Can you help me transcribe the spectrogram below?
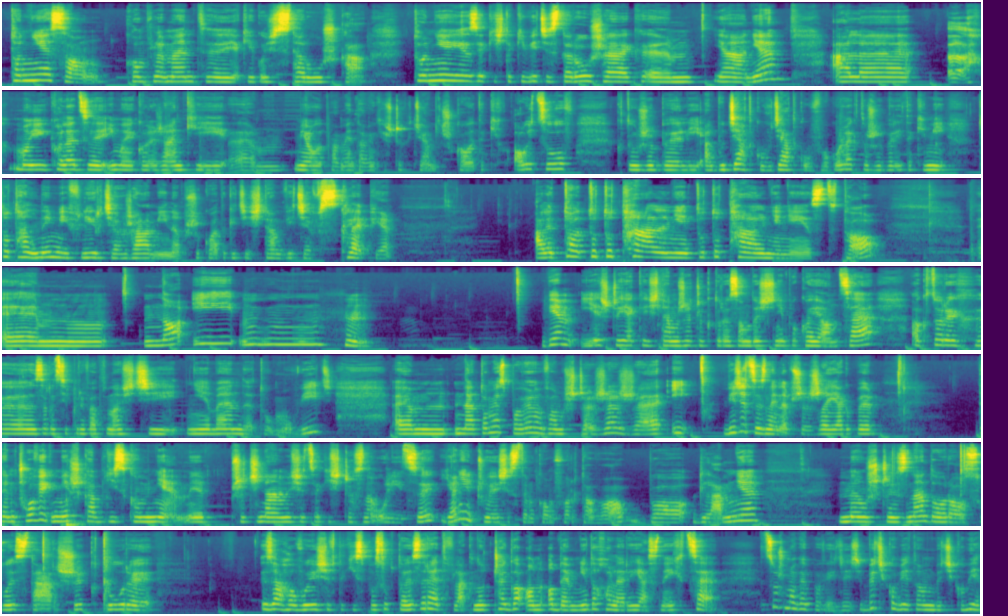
to nie są komplementy jakiegoś staruszka. To nie jest jakiś taki, wiecie, staruszek, ym, ja nie, ale ach, moi koledzy i moje koleżanki em, miały, pamiętam jak jeszcze chodziłam do szkoły, takich ojców, którzy byli, albo dziadków, dziadków w ogóle, którzy byli takimi totalnymi flirciarzami, na przykład gdzieś tam, wiecie, w sklepie. Ale to, to totalnie, to totalnie nie jest to. No i mm, hmm, Wiem jeszcze jakieś tam rzeczy, które są dość niepokojące, o których e, z racji prywatności nie będę tu mówić. Natomiast powiem Wam szczerze, że i wiecie co jest najlepsze, że jakby ten człowiek mieszka blisko mnie, my przecinamy się co jakiś czas na ulicy, ja nie czuję się z tym komfortowo, bo dla mnie mężczyzna dorosły, starszy, który zachowuje się w taki sposób, to jest red flag. No czego on ode mnie do cholery jasnej chce? Cóż mogę powiedzieć? Być kobietą, być kobietą.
